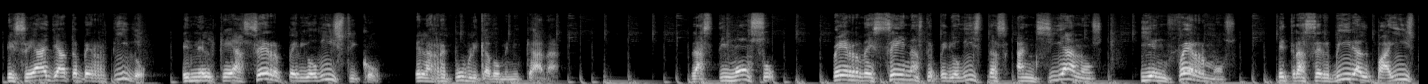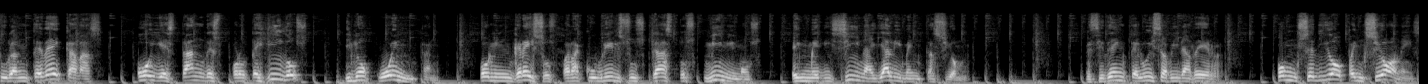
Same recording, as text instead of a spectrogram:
que se haya advertido en el quehacer periodístico de la República Dominicana. Lastimoso ver decenas de periodistas ancianos y enfermos que tras servir al país durante décadas hoy están desprotegidos y no cuentan con ingresos para cubrir sus gastos mínimos en medicina y alimentación. presidente Luis Abinader concedió pensiones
